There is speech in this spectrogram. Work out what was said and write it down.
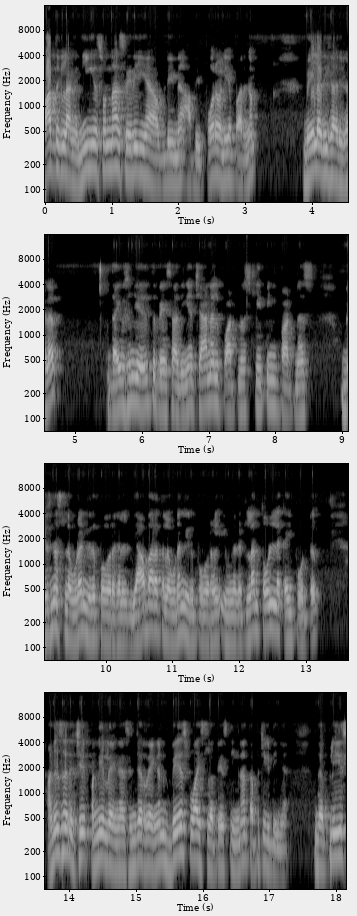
பார்த்துக்கலாங்க. நீங்கள் சொன்னால் சரிங்க அப்படின்னு அப்படி போகிற வழியை பாருங்கள் மேலதிகாரிகளை தயவு செஞ்சு எதிர்த்து பேசாதீங்க. சேனல் பார்ட்னர்ஸ் ஸ்லீப்பிங் பார்ட்னர்ஸ் பிஸ்னஸில் உடன் இருப்பவர்கள் வியாபாரத்தில் உடன் இருப்பவர்கள் இவங்ககிட்டலாம் தோளில் கை போட்டு அனுசரித்து பண்ணிடுறேங்க செஞ்சிடுறேங்கன்னு பேஸ் வாய்ஸில் பேசுனீங்கன்னா தப்பிச்சுக்கிட்டீங்க. இந்த please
